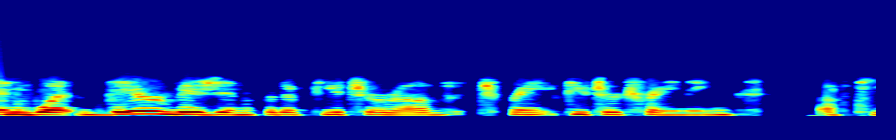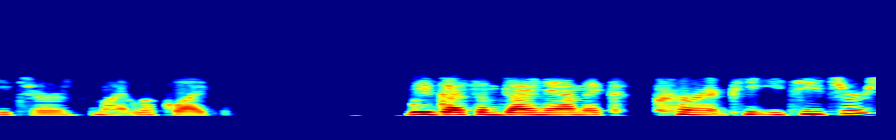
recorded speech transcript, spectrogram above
and what their vision for the future of tra future training of teachers might look like. We've got some dynamic current PE teachers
